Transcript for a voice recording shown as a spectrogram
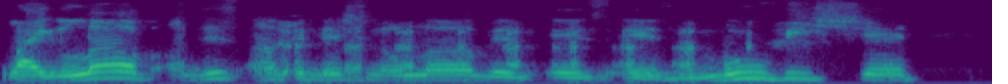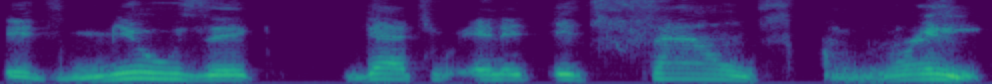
Like love, this unconditional love is is is movie shit. It's music. That's and it it sounds great.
